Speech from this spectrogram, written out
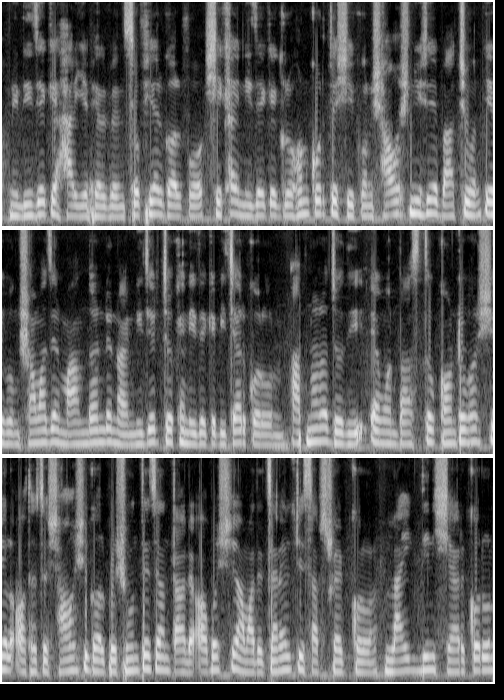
আপনি নিজেকে হারিয়ে ফেলবেন। সোফিয়ার গল্প, শেখায় নিজেকে গ্রহণ করতে শিখুন, সাহস নিয়ে বাঁচুন এবং সমাজের মানদণ্ডে নয়, নিজের চোখে নিজেকে বিচার করুন। আপনারা যদি এমন বাস্তব কন্ট্রোভার্সিয়াল অথচ সাহসী গল্প শুনতে চান, তাহলে অবশ্যই আমাদের চ্যানেলটি সাবস্ক্রাইব করুন, লাইক দিন, শেয়ার করুন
